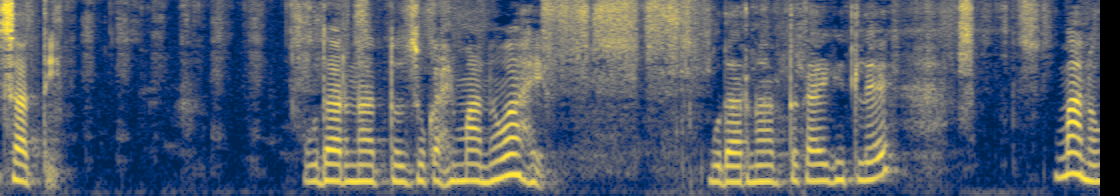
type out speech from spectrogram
जाती. उदाहरणार्थ जो काही मानव आहे उदाहरणार्थ काय घेतले मानव.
